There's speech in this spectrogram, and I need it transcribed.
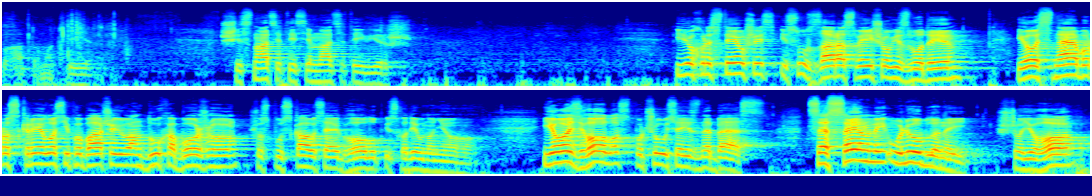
багато Матвія. 16-17 вірш. І охрестившись, Ісус зараз вийшов із води, і ось небо розкрилось, і побачив Іван Духа Божого, що спускався, як голуб, і сходив на нього. І ось голос почувся із небес. Це син мій улюблений, що його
